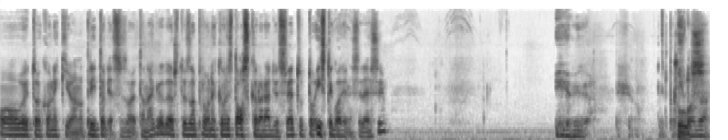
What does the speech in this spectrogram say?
Ove, to je kao neki, ono, Pritalija se zove ta nagrada, što je zapravo neka vrsta Oscara radio svetu, to iste godine se desi. I je bi ga. Čulo se. toga,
